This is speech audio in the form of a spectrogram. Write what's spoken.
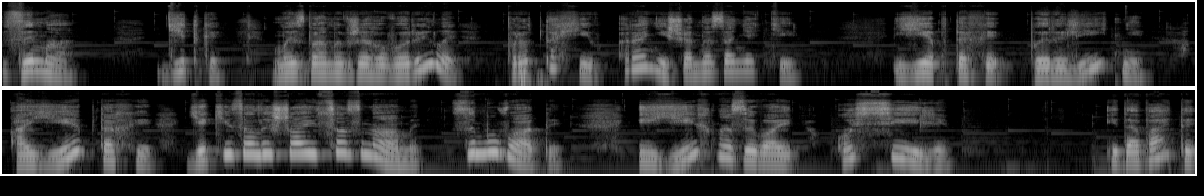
зима. Дітки, ми з вами вже говорили про птахів раніше на занятті. Є птахи перелітні, а є птахи, які залишаються з нами зимувати, і їх називають осілі. І давайте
